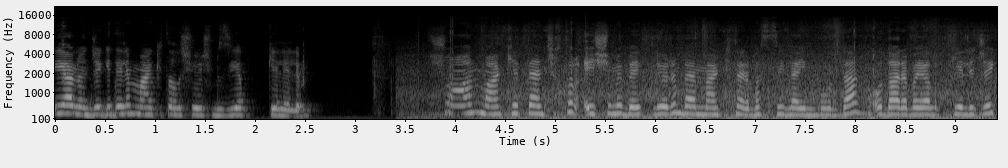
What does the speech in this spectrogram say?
Bir an önce gidelim market alışverişimizi yapıp gelelim. Şu an marketten çıktım. Eşimi bekliyorum. Ben market arabasıylayım burada. O da arabayı alıp gelecek.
